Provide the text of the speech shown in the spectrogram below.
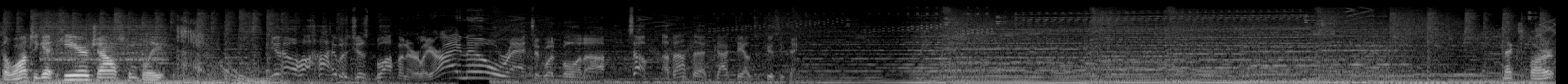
So once you get here, challenge complete. You know, I was just bluffing earlier. I knew Ratchet would pull it off. So, about that cocktail jacuzzi thing. Next part.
